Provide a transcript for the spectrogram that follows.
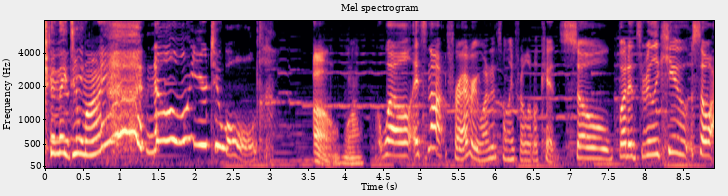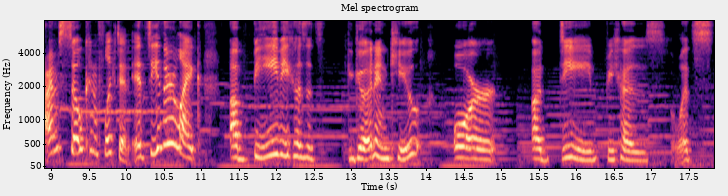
Can they do mine? no, you're too old. Oh, well. Well, it's not for everyone. It's only for little kids. So, but it's really cute. So I'm so conflicted. It's either like a B because it's good and cute, or a D because it's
